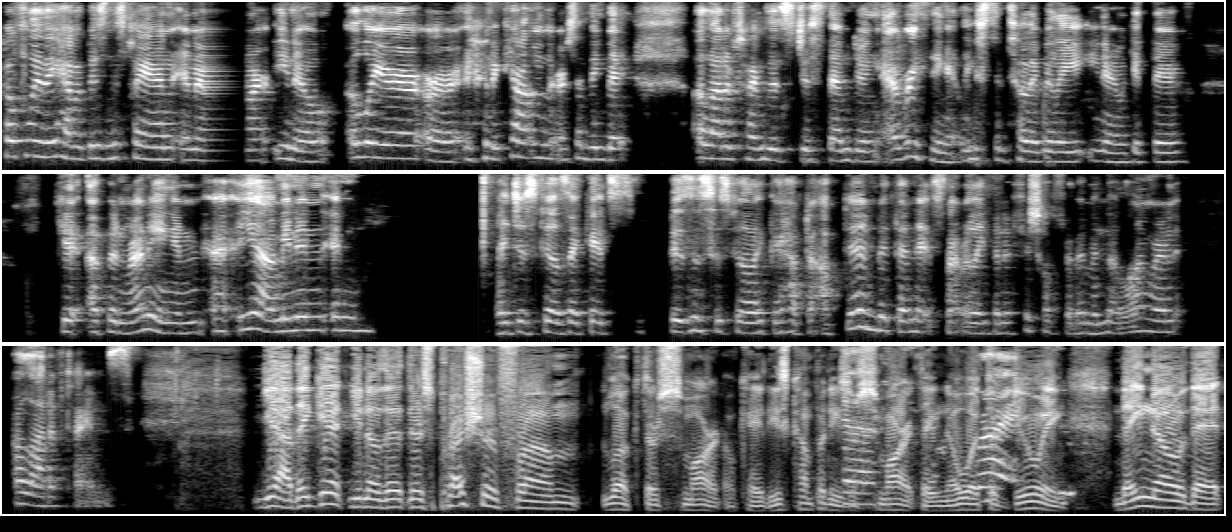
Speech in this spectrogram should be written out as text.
hopefully they have a business plan and are you know a lawyer or an accountant or something but a lot of times it's just them doing everything at least until they really you know get their get up and running. And uh, yeah i mean and and it just feels like it's businesses feel like they have to opt in but then it's not really beneficial for them in the long run a lot of times Yeah, they get, you know, there, there's pressure from, look, they're smart. Okay. These companies are smart. They know what Right. they're doing. They know that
